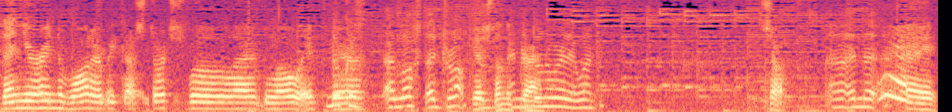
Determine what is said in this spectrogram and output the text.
Then you're in the water because torches will uh, glow if no, because I lost. I dropped Just them, on the and I don't know where they went. so. Uh, and the, Hey,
